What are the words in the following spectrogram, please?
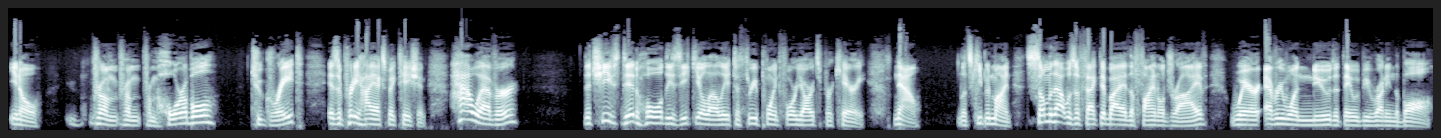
you know, from from from horrible to great is a pretty high expectation. However, the Chiefs did hold Ezekiel Elliott to 3.4 yards per carry. Now, let's keep in mind, some of that was affected by the final drive where everyone knew that they would be running the ball.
